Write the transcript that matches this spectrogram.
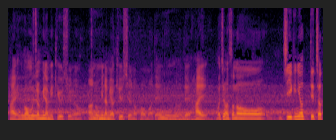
はい。まあ、もちろん南九州のあのうん。南は九州の方までなうん。ので、はい、もちろんその地域によってちょ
